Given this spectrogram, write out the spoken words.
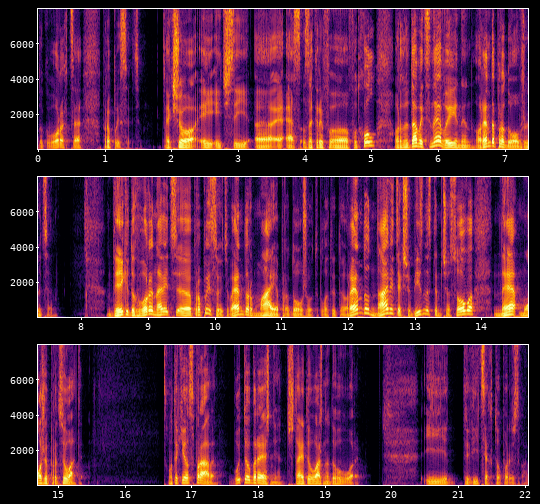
договорах це прописується. Якщо AHC ES закрив е, фудхол, орендодавець не винен, оренда продовжується. Деякі договори навіть е, прописують, вендор має продовжувати платити оренду, навіть якщо бізнес тимчасово не може працювати. Отакі от справи. Будьте обережні, читайте уважно договори. І дивіться, хто поруч з вами.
